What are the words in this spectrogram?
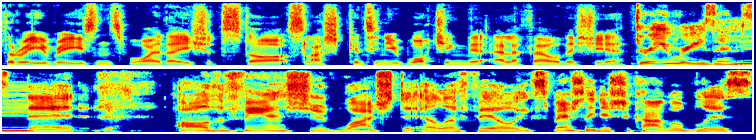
three reasons why they should start slash continue watching the LFL this year. Three reasons that yes. all the fans should watch the LFL, especially the Chicago Bliss.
